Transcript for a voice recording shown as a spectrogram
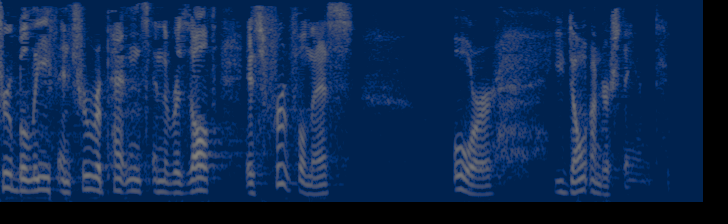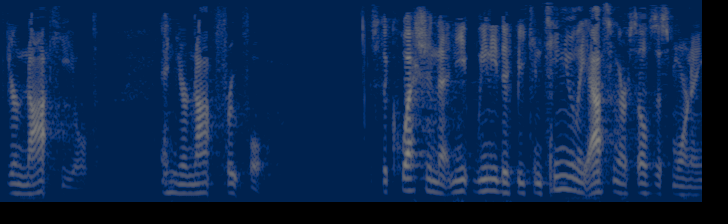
true belief and true repentance, and the result is fruitfulness, or you don't understand you're not healed, and you're not fruitful. So the question that we need to be continually asking ourselves this morning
